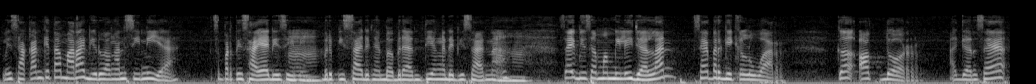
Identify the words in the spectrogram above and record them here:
Misalkan kita marah di ruangan sini ya, seperti saya di sini, Hmm. berpisah dengan Mbak Beranti yang ada di sana. Mhm. Saya bisa memilih jalan, saya pergi keluar ke outdoor agar saya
